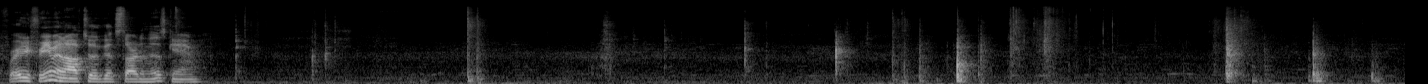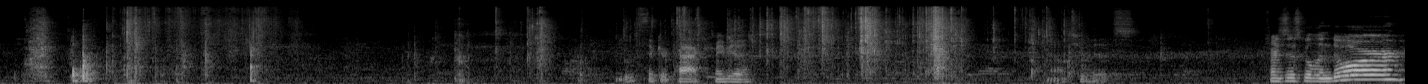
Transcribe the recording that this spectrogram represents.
Freddie Freeman off to a good start in this game. Pack. Maybe a... No, two hits. Francisco Lindor.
